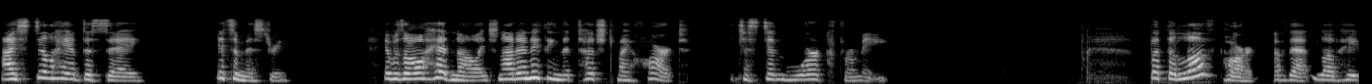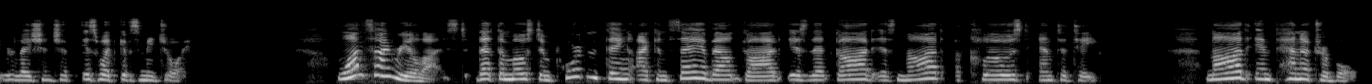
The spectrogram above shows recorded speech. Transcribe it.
I still had to say, it's a mystery. It was all head knowledge, not anything that touched my heart. It just didn't work for me. But the love part of that love hate relationship is what gives me joy. Once I realized that the most important thing I can say about God is that God is not a closed entity, not impenetrable,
